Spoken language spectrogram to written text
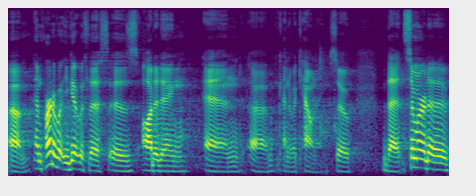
Um, and part of what you get with this is auditing and uh, kind of accounting. So that similar to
